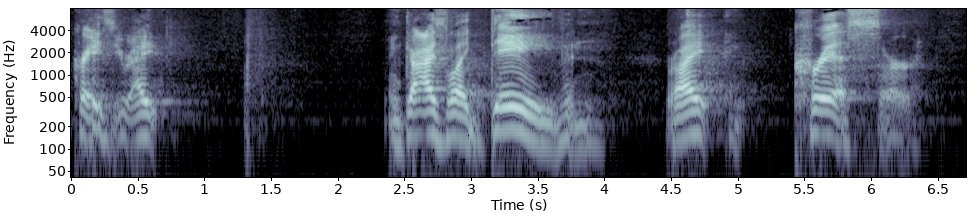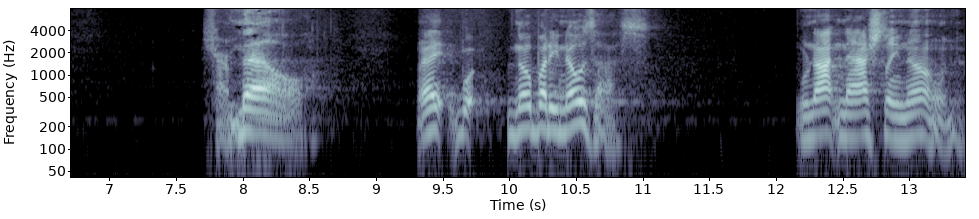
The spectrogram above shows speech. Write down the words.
Crazy, right? And guys like Dave and, right? And Chris or Charmel, right? Nobody knows us. We're not nationally known.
